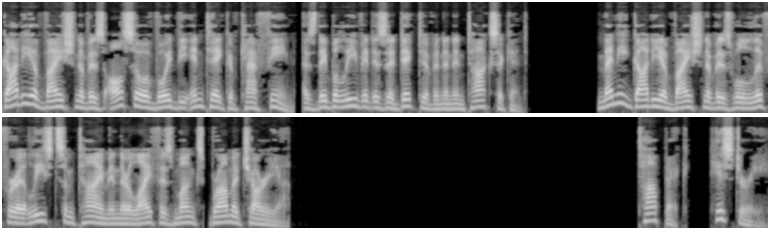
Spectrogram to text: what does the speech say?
Gaudiya Vaishnavas also avoid the intake of caffeine, as they believe it is addictive and an intoxicant. Many Gaudiya Vaishnavas will live for at least some time in their life as monks brahmacharya. History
